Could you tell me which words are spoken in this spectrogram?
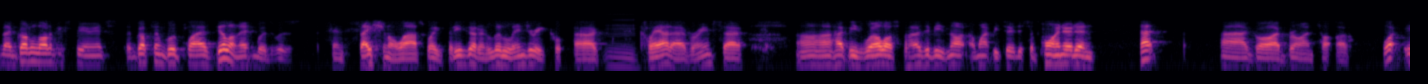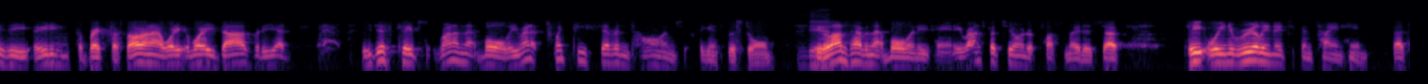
they've got a lot of experience. They've got some good players. Dylan Edwards was sensational last week, but he's got a little injury uh, Mm. cloud over him. So uh, I hope he's well. I suppose if he's not, I won't be too disappointed. And that uh, guy Brian To'o, what is he eating for breakfast? I don't know what he what he does, but he had he just keeps running that ball. He ran it 27 times against the Storm. He loves having that ball in his hand. He runs for 200 plus meters. So he we really need to contain him. That's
